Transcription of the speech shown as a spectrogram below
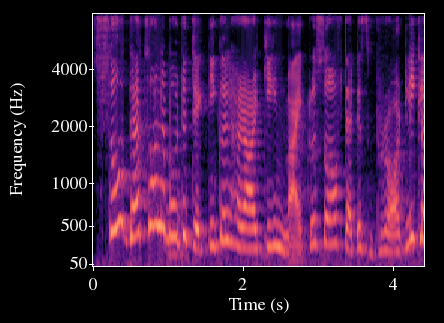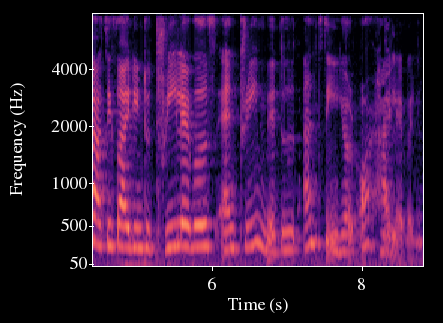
So that's all about the technical hierarchy in Microsoft that is broadly classified into three levels, entry, middle and senior or high level.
